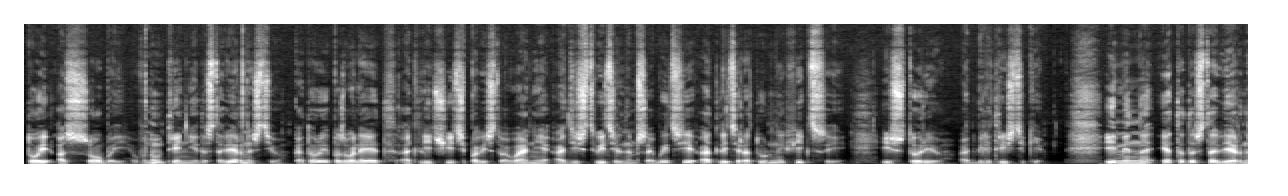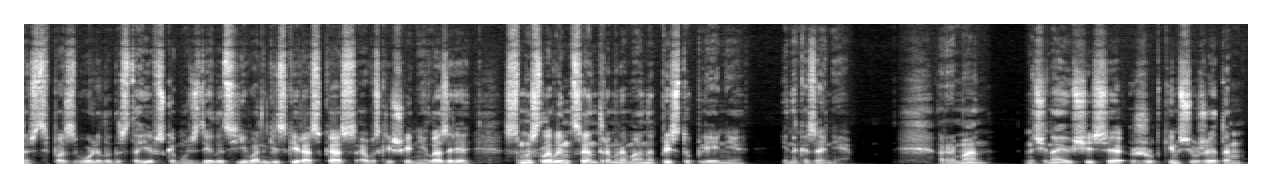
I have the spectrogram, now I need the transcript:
той особой внутренней достоверностью, которая позволяет отличить повествование о действительном событии от литературной фикции, историю от билетристики. Именно эта достоверность позволила Достоевскому сделать евангельский рассказ о воскрешении Лазаря смысловым центром романа «Преступление и наказание». Роман, начинающийся жутким сюжетом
